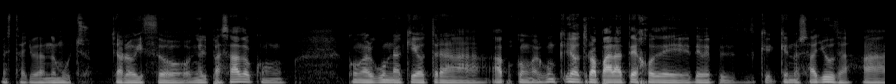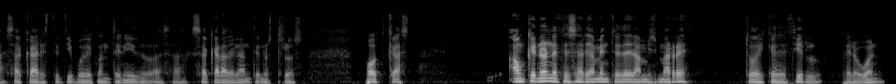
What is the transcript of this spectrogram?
me está ayudando mucho. Ya lo hizo en el pasado con, con alguna que otra con algún que otro aparatejo de, que, nos ayuda a sacar este tipo de contenido, a sa- sacar adelante nuestros podcasts, aunque no necesariamente de la misma red, todo hay que decirlo, pero bueno,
